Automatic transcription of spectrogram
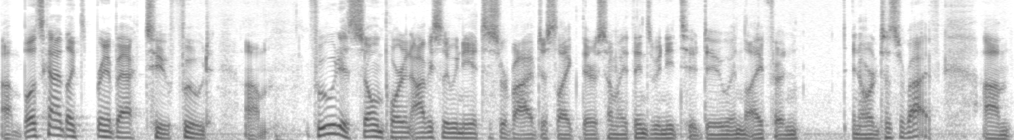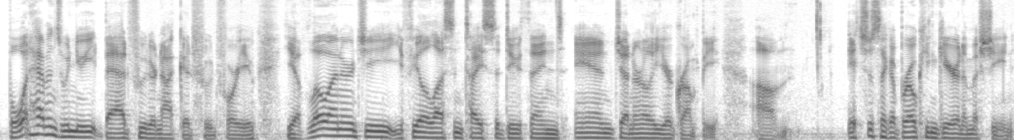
um, but let's kind of like bring it back to food. Um, food is so important. Obviously, we need it to survive. Just like there's so many things we need to do in life and in order to survive. Um, but what happens when you eat bad food or not good food for you? You have low energy, you feel less enticed to do things, and generally you're grumpy. Um, it's just like a broken gear in a machine.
